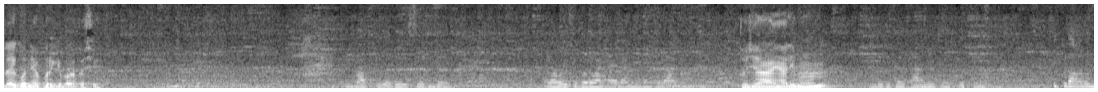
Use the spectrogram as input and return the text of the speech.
लय गुन्हे पोरगी बघा तशी. तुझी आई आली म्हणून जायचं आणि तिकडं आणून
